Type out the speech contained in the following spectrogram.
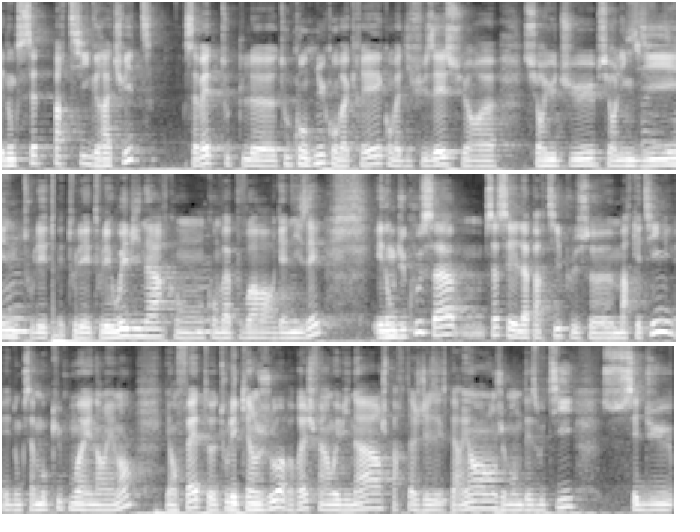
Et donc cette partie gratuite, ça va être tout le, tout le contenu qu'on va créer, qu'on va diffuser sur, euh, sur YouTube, sur LinkedIn, tous, les, tous, les, tous les webinars qu'on mm. va pouvoir organiser. Et donc du coup, ça, ça c'est la partie plus euh, marketing, et donc ça m'occupe moi énormément. Et en fait, euh, tous les 15 jours à peu près, je fais un webinar, je partage des expériences, je monte des outils. Du,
